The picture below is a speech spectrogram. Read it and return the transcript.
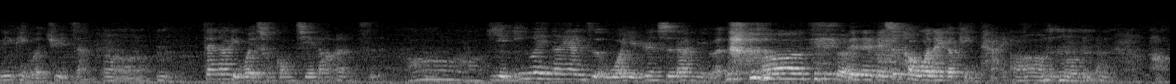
礼品文具展，嗯嗯，在那里我也成功接到案子，哦，也因为那样子，我也认识到你们，哦，对对对，是透过那个平台，哦，嗯嗯，好，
